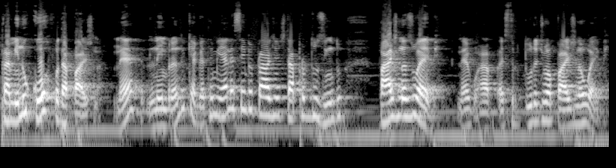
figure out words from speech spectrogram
para mim no corpo da página, né? Lembrando que HTML é sempre para a gente estar tá produzindo páginas web, né? A, a estrutura de uma página web.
